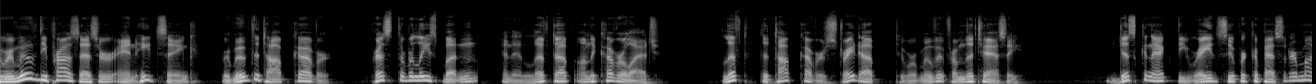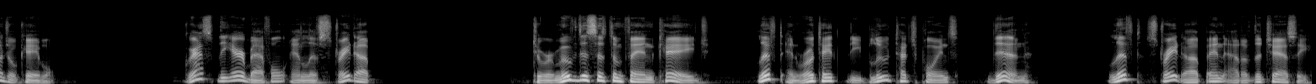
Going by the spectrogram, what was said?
To remove the processor and heatsink, remove the top cover. Press the release button and then lift up on the cover latch. Lift the top cover straight up to remove it from the chassis. Disconnect the RAID supercapacitor module cable. Grasp the air baffle and lift straight up. To remove the system fan cage, lift and rotate the blue touch points, then lift straight up and out of the chassis.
